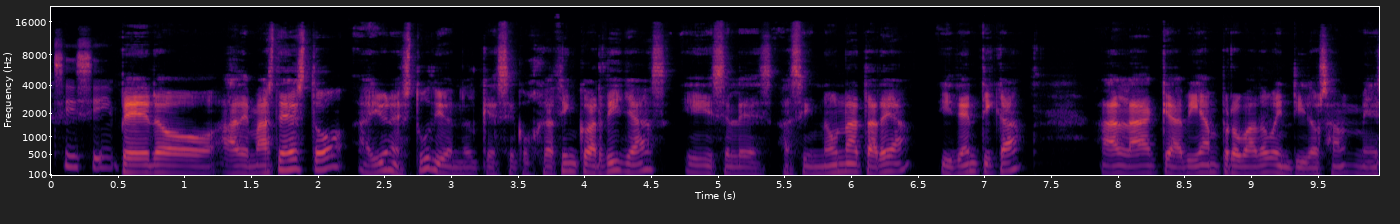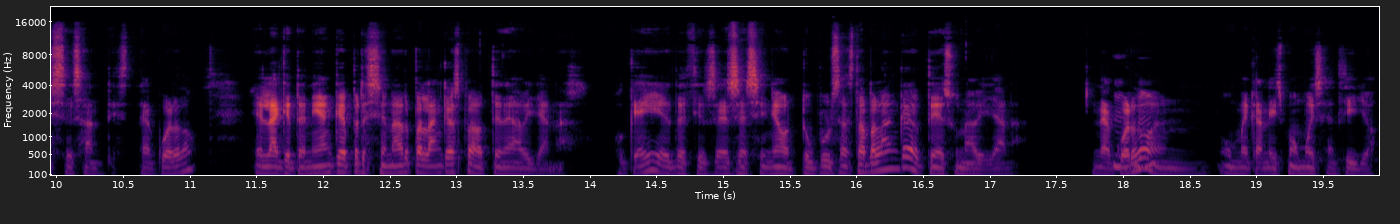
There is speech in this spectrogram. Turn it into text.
Sí, sí. Pero además de esto, hay un estudio en el que se cogió a cinco ardillas y se les asignó una tarea idéntica a la que habían probado 22 meses antes, ¿de acuerdo? En la que tenían que presionar palancas para obtener avellanas. ¿Ok? Es decir, ese señor, tú pulsas esta palanca y obtienes una avellana. ¿De acuerdo? En un mecanismo muy sencillo.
